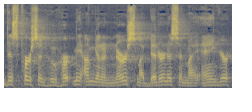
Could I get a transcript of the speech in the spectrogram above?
this person who hurt me. I'm going to nurse my bitterness and my anger.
